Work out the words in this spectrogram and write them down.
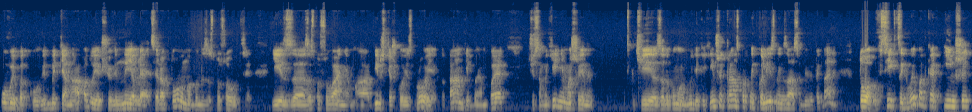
у випадку відбиття нападу, якщо він не являється раптовим або не застосовується із е, застосуванням більш тяжкої зброї, як то танки, БМП чи самохідні машини, чи за допомогою будь-яких інших транспортних колісних засобів і так далі, то в всіх цих випадках інший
